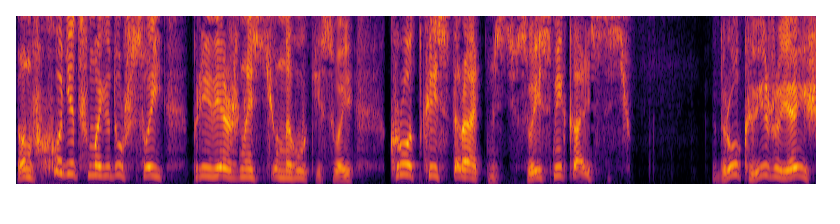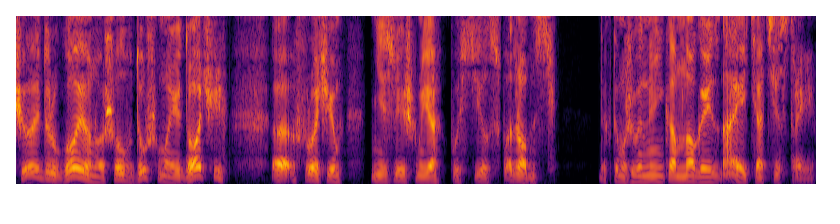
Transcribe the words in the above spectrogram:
Он входит в мою душу своей приверженностью науке, своей кроткой старательностью, своей смекалистостью. Вдруг вижу я еще и другой, он вошел в душу моей дочери. Э, впрочем, не слишком я пустился в подробности. Да к тому же вы наверняка многое знаете от сестры.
